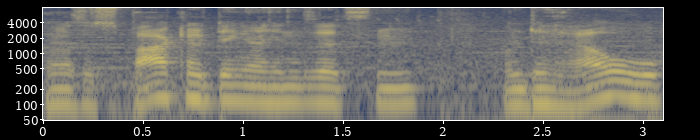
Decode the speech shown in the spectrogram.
Kann man so Sparkle-Dinger hinsetzen. Und Rauch.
